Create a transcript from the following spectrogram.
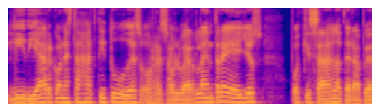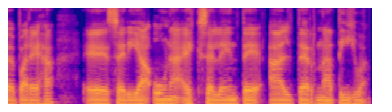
lidiar con estas actitudes o resolverla entre ellos, pues quizás la terapia de pareja eh, sería una excelente alternativa.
